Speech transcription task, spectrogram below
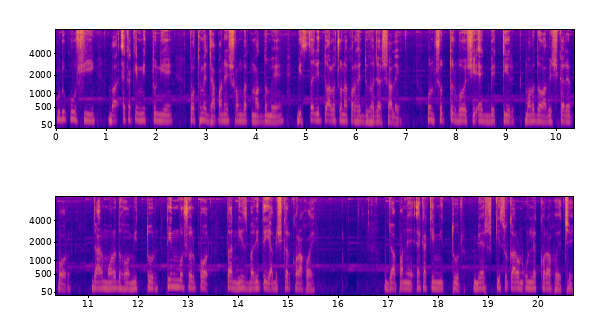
কুডুকুশি বা একাকে মৃত্যু নিয়ে প্রথমে জাপানের সংবাদ মাধ্যমে বিস্তারিত আলোচনা করা হয় দুই হাজার সালে। উনসত্তর বয়সী এক ব্যক্তির মরদেহ আবিষ্কারের পর, যার মরদেহ মৃত্যুর তিন বছর পর তার নিজ বাড়িতেই আবিষ্কার করা হয়। জাপানে একাকী মৃত্যুর বেশ কিছু কারণ উল্লেখ করা হয়েছে।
